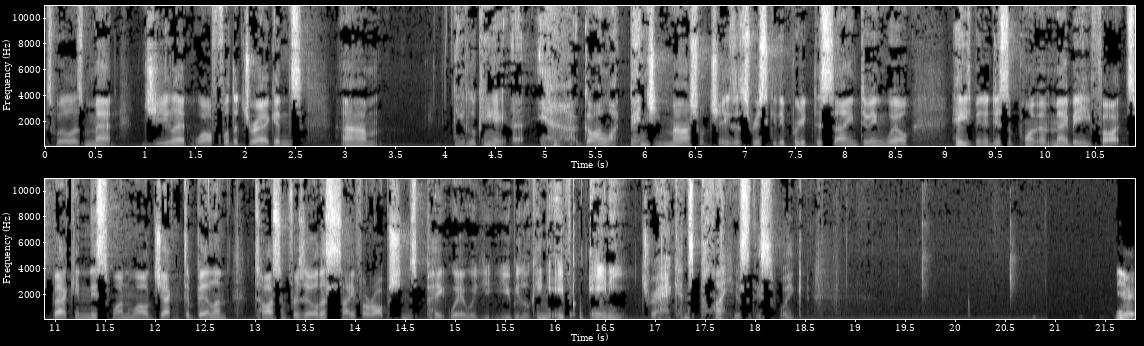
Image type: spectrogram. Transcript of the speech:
as well as Matt Gillett. While for the Dragons, um, you're looking at a, a, guy like Benji Marshall. Geez, it's risky to predict the same doing well. He's been a disappointment. Maybe he fights back in this one. While Jack de Belin, Tyson Frizell, the safer options. Pete, where would you be looking, if any, Dragons players this week? Yeah,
